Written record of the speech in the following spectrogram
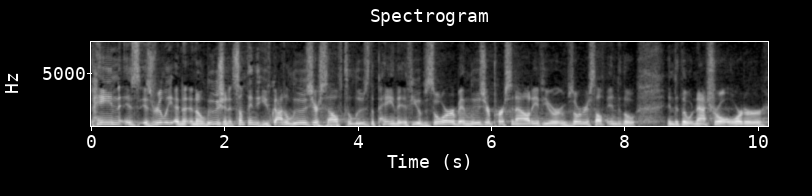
pain is, is really an, an, illusion. It's something that you've got to lose yourself to lose the pain. That if you absorb and lose your personality, if you absorb yourself into the, into the natural order,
